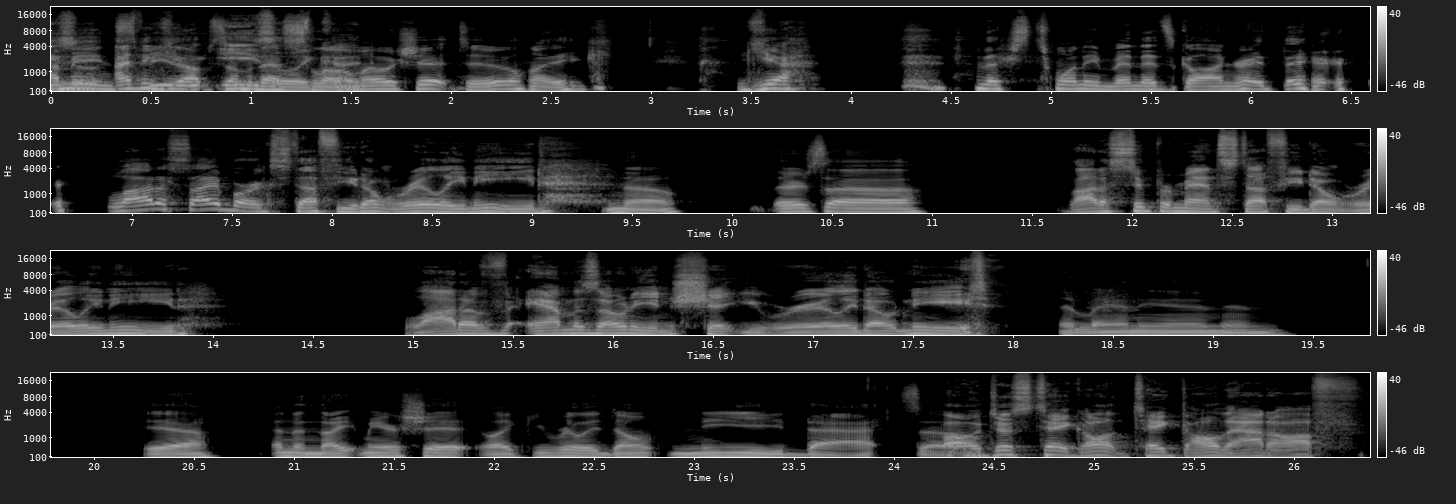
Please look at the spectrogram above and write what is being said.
easily. I mean, I think speed you up some of that slow mo shit too. Like, Yeah, there's 20 minutes gone right there. a lot of cyborg stuff you don't really need. no, there's uh A lot of Superman stuff you don't really need. A lot of Amazonian shit you really don't need. Atlantean and yeah, and the nightmare shit. Like you really don't need that. So Oh, just take all take all that off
